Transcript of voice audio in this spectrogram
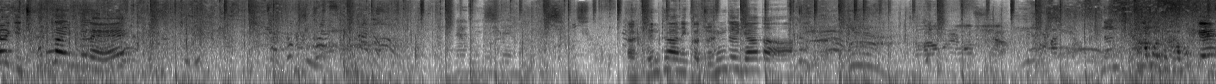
살기 존나 힘드네. 남은 시간 90초. 야, 겐트 하니까 좀 힘들게 하다. 한 번 더 가볼게.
